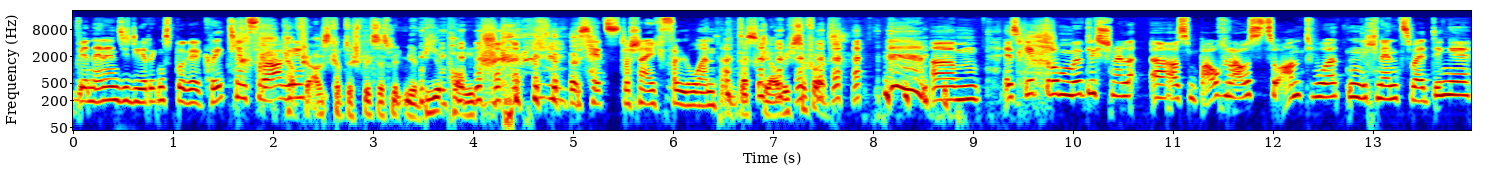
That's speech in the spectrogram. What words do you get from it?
Wir nennen sie die Regensburger Gretchenfrage. Ich habe schon Angst gehabt, du spielst das mit mir Bierpong. das hättest wahrscheinlich verloren. Das glaube ich sofort. ähm, es geht darum, möglichst schnell äh, aus dem Bauch raus zu antworten. Ich nenne zwei Dinge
